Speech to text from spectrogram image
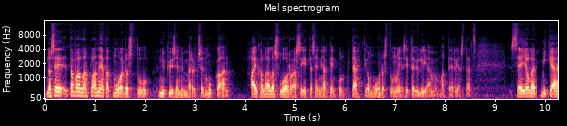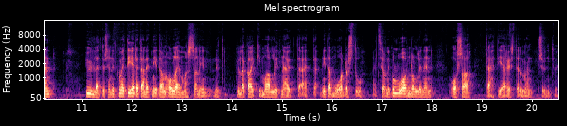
No se tavallaan planeetat muodostuu nykyisen ymmärryksen mukaan aika lailla suoraan siitä sen jälkeen, kun tähti on muodostunut ja sitten ylijäämämateriasta. Että se ei ole mikään yllätys. Ja nyt kun me tiedetään, että niitä on olemassa, niin nyt kyllä kaikki mallit näyttää, että niitä muodostuu. Että se on niin luonnollinen osa tähtijärjestelmän syntyä.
